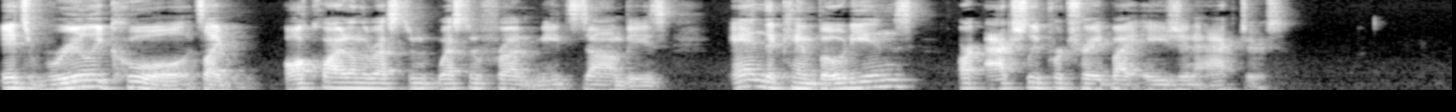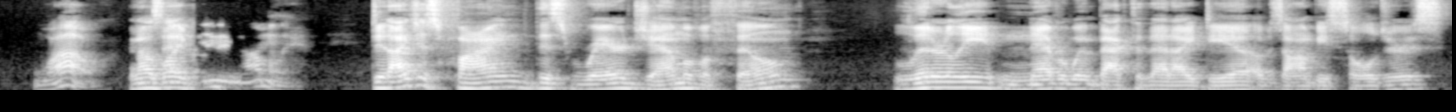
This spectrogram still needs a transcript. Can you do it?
it's really cool. It's like All Quiet on the Western Western Front meets zombies, and the Cambodians are actually portrayed by Asian actors. Wow. And I was like, an anomaly. did I just find this rare gem of a film? Literally never went back to that idea of zombie soldiers.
